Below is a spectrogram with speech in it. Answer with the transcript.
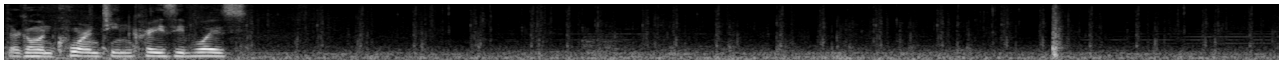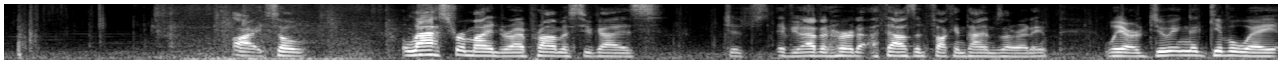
They're going quarantine crazy, boys. Alright, so last reminder, I promise you guys, just if you haven't heard a thousand fucking times already, we are doing a giveaway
